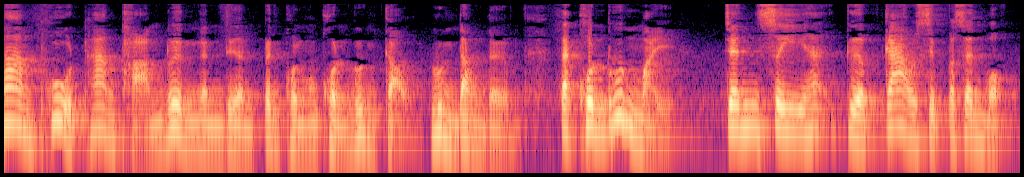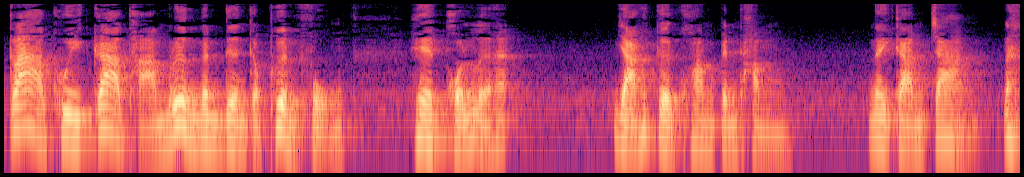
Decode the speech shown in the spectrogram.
ห้ามพูดห้ามถามเรื่องเงินเดือน เป็นคนของคนรุ่นเก่า รุ่นดั้งเดิม แต่คนรุ่นใหม่ Gen Z ฮะเกือบ 90%บอกกล้าคุยกล้าถามเรื่องเงินเดือนกับเพื่อนฝูง เหตุผลเลยฮะอยากให้เกิดความเป็นธรรมในการจ้างนะ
